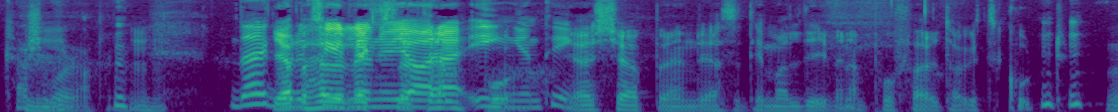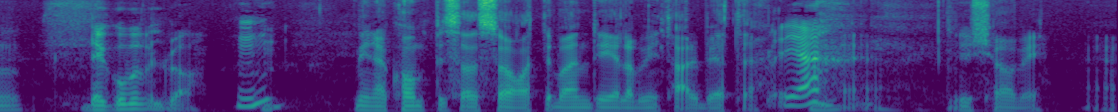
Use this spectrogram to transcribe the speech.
Kanske Mm. något. Mm. Där går Jag det behöver tydligen att göra tempo. ingenting. Jag köper en resa till Maldiverna på företagets kort. Mm. Det går väl bra. Mm. Mina kompisar sa att det var en del av mitt arbete. Ja. Eh, nu kör vi. Eh,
